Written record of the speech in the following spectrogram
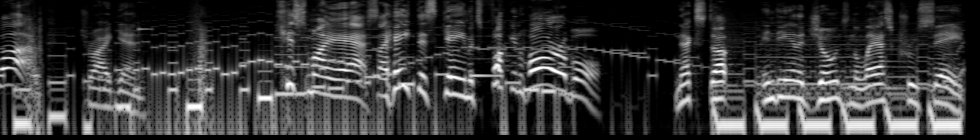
Fuck! Try again. Kiss my ass! I hate this game! It's fucking horrible! Next up, Indiana Jones and the Last Crusade.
